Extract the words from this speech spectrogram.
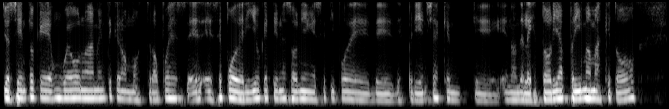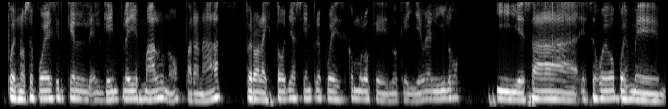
yo siento que es un juego nuevamente que nos mostró pues e, ese poderío que tiene Sony en ese tipo de, experiencias que, en donde la historia prima más que todo. Pues no se puede decir que el, gameplay es malo, no, para nada, pero la historia siempre pues es como lo que, lo que lleva el hilo y esa, ese juego pues me,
